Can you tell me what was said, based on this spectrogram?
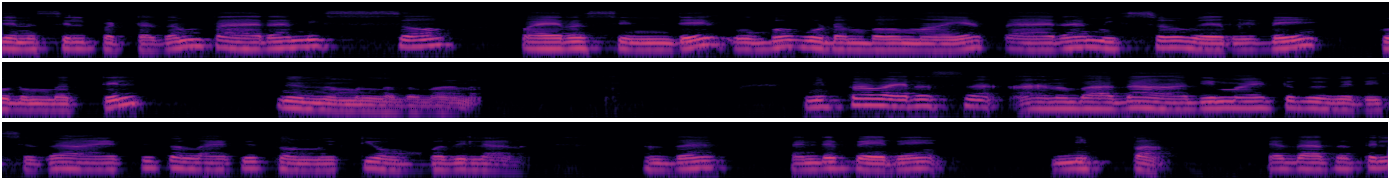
ജനസിൽപ്പെട്ടതും പാരാമിക്സോ വൈറസിന്റെ ഉപകുടുംബവുമായ പാരാമിക്സോ വെറിഡേ കുടുംബത്തിൽ നിന്നുമുള്ളതുമാണ്. നിപ്പ വൈറസ് അണുബാധ ആദ്യമായിട്ട് വിവരിച്ചത് ആയിരത്തി തൊള്ളായിരത്തി തൊണ്ണൂറ്റി ഒമ്പതിലാണ് അത് എന്റെ പേര് നിപ്പ യഥാർത്ഥത്തിൽ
